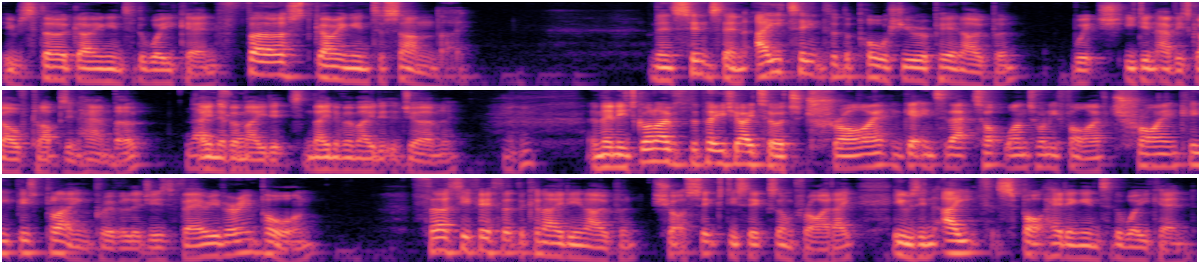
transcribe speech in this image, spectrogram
he was third going into the weekend, first going into Sunday. And then since then, 18th at the Porsche European Open, which he didn't have his golf clubs in Hamburg. they never right. made it. They never made it to Germany. Mm-hmm. And then he's gone over to the PGA Tour to try and get into that top 125, try and keep his playing privileges. Very, very important. 35th at the Canadian Open, shot a 66 on Friday. He was in eighth spot heading into the weekend,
